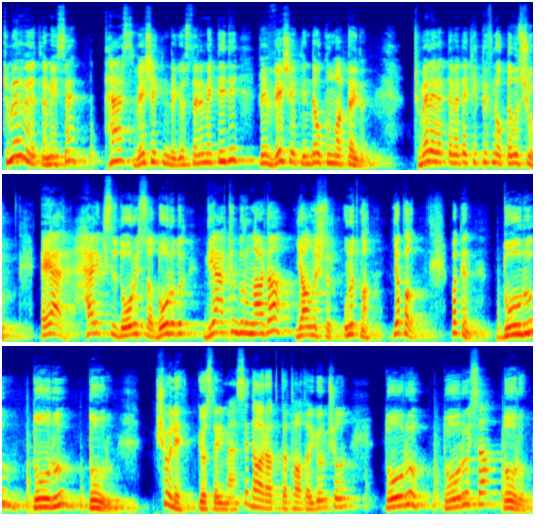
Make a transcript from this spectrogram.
Tümel evetleme ise ters V şeklinde gösterilmekteydi ve V şeklinde okunmaktaydı. Tümel evetlemedeki püf noktamız şu. Eğer her ikisi doğruysa doğrudur, diğer tüm durumlarda yanlıştır. Unutma. Yapalım. Bakın doğru, doğru, doğru. Şöyle göstereyim ben size. Daha rahatlıkla tahtayı görmüş olun. Doğru, doğruysa doğru.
